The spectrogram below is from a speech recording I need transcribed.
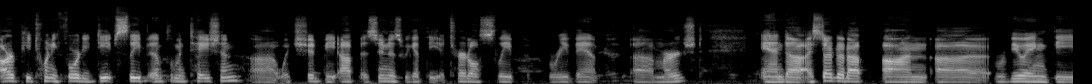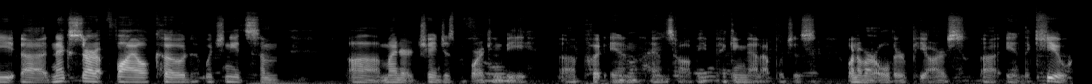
RP2040 Deep Sleep implementation, uh, which should be up as soon as we get the Eternal Sleep revamp uh, merged. And uh, I started up on uh, reviewing the next startup file code, which needs some minor changes before it can be put in. And so I'll be picking that up, which is one of our older PRs uh, in the queue.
